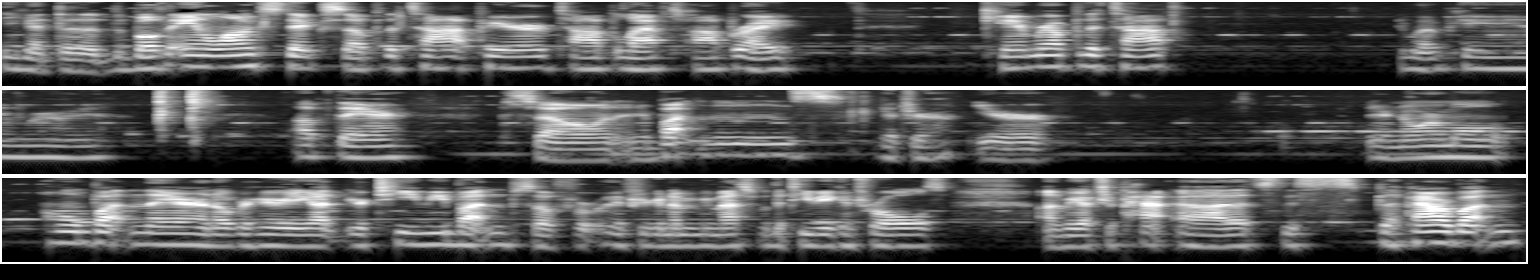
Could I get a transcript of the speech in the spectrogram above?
you got the, the both analog sticks up the top here, top left, top right. Camera up at the top. Webcam, where? Up there. So and your buttons, you got your your your normal home button there, and over here you got your TV button. So for if you're going to be messing with the TV controls, um, you got your uh, that's this the power button.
